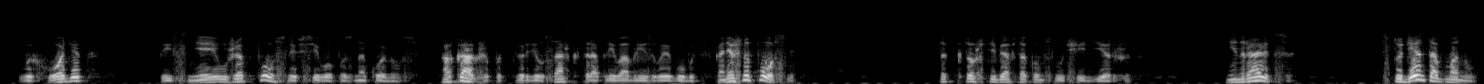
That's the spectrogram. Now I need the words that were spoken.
— Выходит, ты с ней уже после всего познакомился. — А как же, — подтвердил Сашка, торопливо облизывая губы. — Конечно, после. — Так кто ж тебя в таком случае держит? Не нравится? Студент обманул.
